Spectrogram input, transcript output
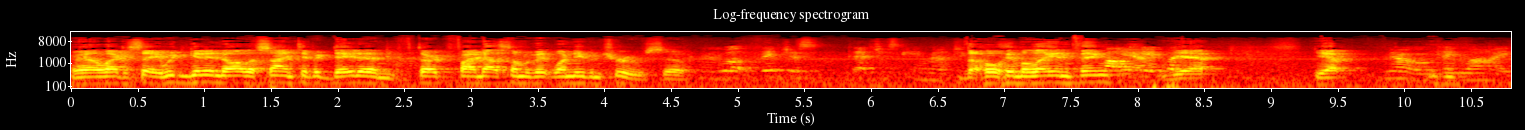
Well, like I say, we can get into all the scientific data and start to find out some of it wasn't even true. So Well, they just, that just came out. the whole Himalayan thing. Faulty Yeah. equipment. Yeah. Yep. No, they lied.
